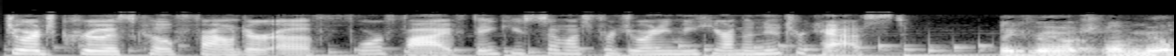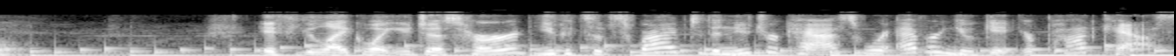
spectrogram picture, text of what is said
George Kruis, co-founder of Four Five. Thank you so much for joining me here on the NutraCast. Thank you very much for having me on. If you like what you just heard, you can subscribe to the NutraCast wherever you get your podcast.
